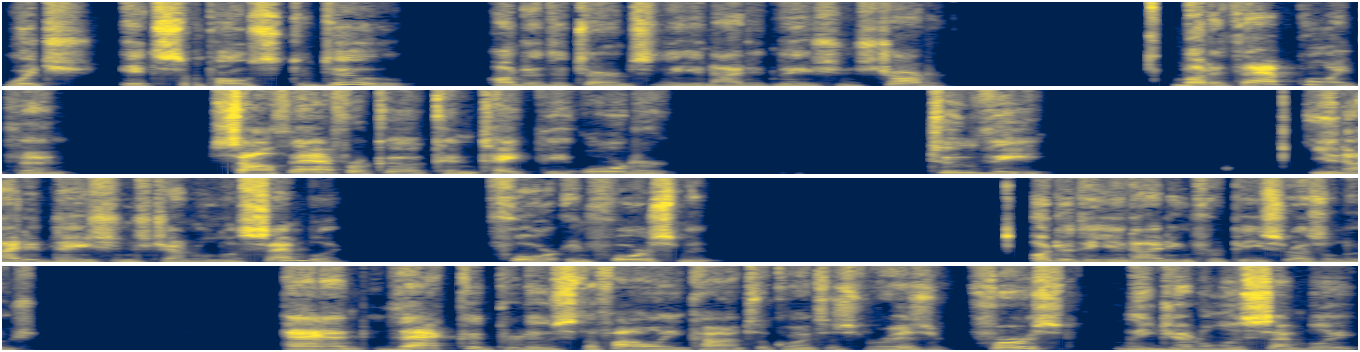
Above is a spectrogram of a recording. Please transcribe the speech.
which it's supposed to do under the terms of the United Nations Charter. But at that point, then, South Africa can take the order to the United Nations General Assembly for enforcement under the Uniting for Peace resolution. And that could produce the following consequences for Israel. First, the General Assembly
